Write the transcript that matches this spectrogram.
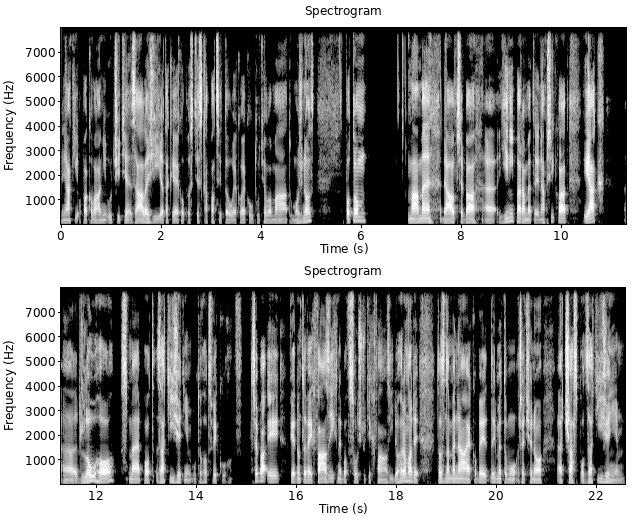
nějaký opakování, určitě záleží a také jako prostě s kapacitou, jako jakou tu tělo má, tu možnost. Potom máme dál třeba e, jiný parametry, například jak dlouho jsme pod zatížením u toho cviku. Třeba i v jednotlivých fázích nebo v součtu těch fází dohromady. To znamená, jakoby, dejme tomu řečeno, eh, čas pod zatížením,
